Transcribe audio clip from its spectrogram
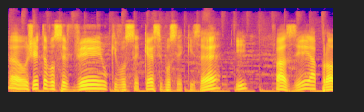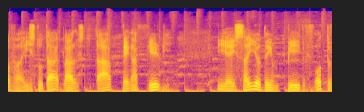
É, o jeito é você ver o que você quer se você quiser e fazer a prova e estudar, claro, estudar, pegar firme. E é isso aí, eu dei um peido, outro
